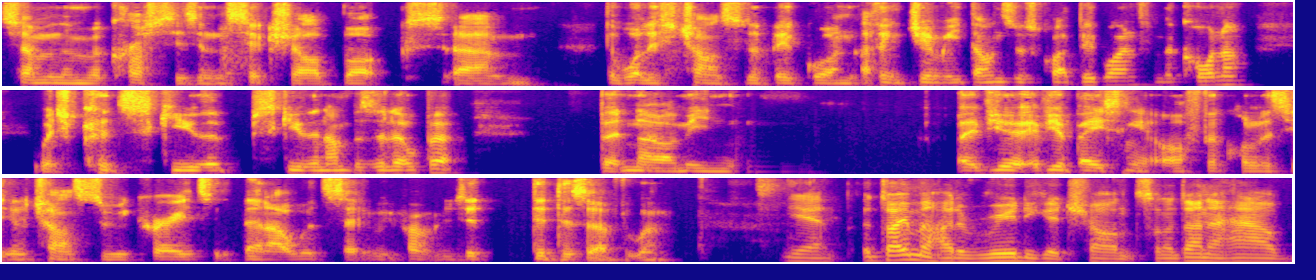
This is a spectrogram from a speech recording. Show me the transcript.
some of them were crosses in the six yard box. Um, the Wallace chance was a big one. I think Jimmy Dunne's was quite a big one from the corner, which could skew the skew the numbers a little bit. But no, I mean, if you're if you're basing it off the quality of chances we created, then I would say we probably did did deserve the win. Yeah, Adomah had a really good chance, and I don't know how.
